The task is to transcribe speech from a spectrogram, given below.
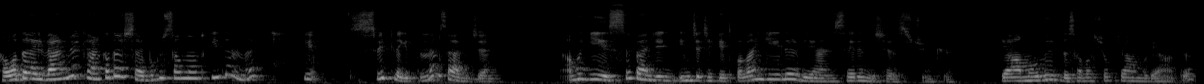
havada el vermiyor ki arkadaşlar. Bugün sen mont giydin mi? Gi Sweat'le gittin değil mi sadece? Ama giyilse bence ince ceket falan giyilirdi yani. Serin dışarısı çünkü. Yağmurluydu da sabah çok yağmur yağdı.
